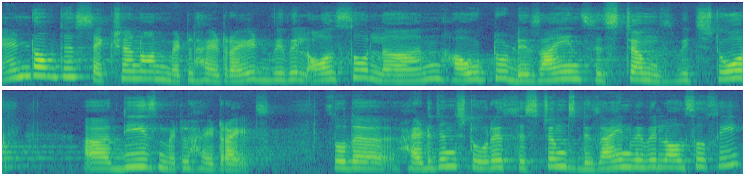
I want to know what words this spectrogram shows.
end of this section on metal hydride we will also learn how to design systems which store uh, these metal hydrides. So, the hydrogen storage systems design we will also see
